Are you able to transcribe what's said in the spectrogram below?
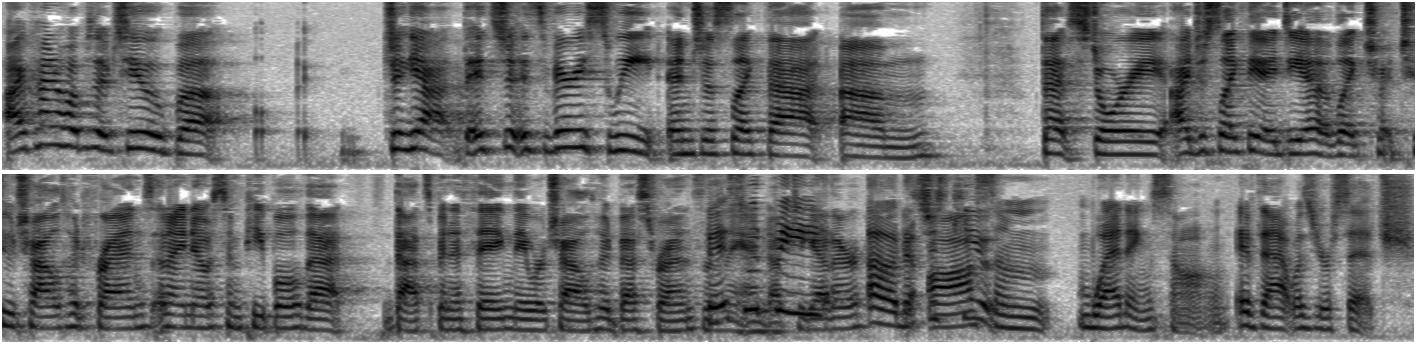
I kind of hope so too, but yeah, it's it's very sweet and just like that. Um, that story. I just like the idea of like ch- two childhood friends, and I know some people that that's been a thing. They were childhood best friends, and This they would end up be together. an It's just cute. awesome wedding song if that was your sitch.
